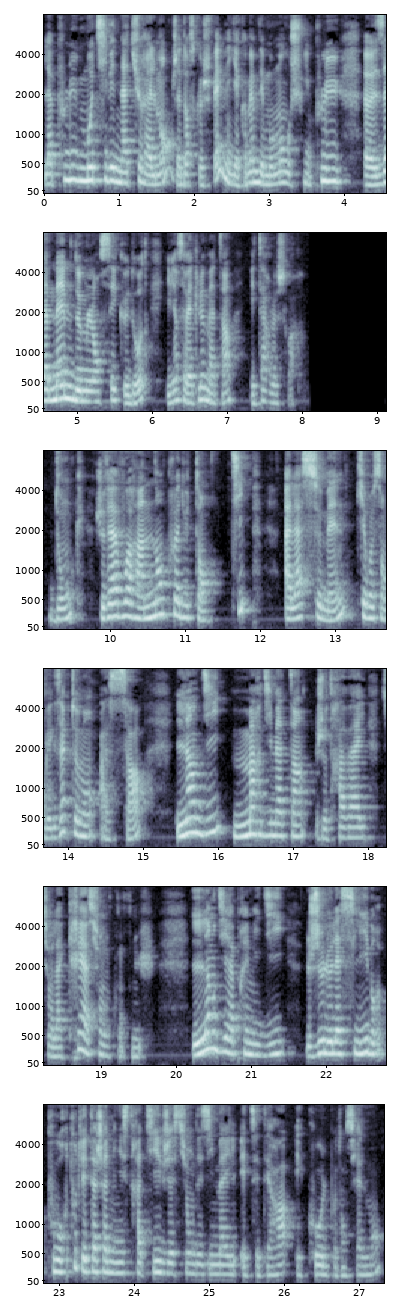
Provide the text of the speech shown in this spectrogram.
la plus motivée naturellement, j'adore ce que je fais, mais il y a quand même des moments où je suis plus euh, à même de me lancer que d'autres. Et eh bien, ça va être le matin et tard le soir. Donc, je vais avoir un emploi du temps type à la semaine qui ressemble exactement à ça. Lundi, mardi matin, je travaille sur la création de contenu. Lundi après-midi, je le laisse libre pour toutes les tâches administratives, gestion des emails, etc. et call potentiellement.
